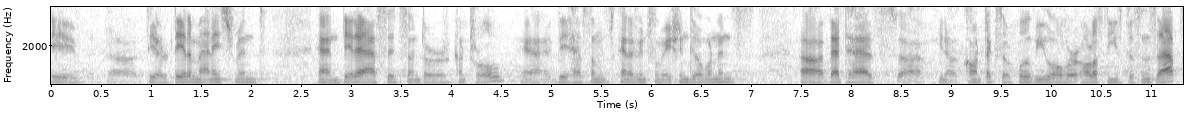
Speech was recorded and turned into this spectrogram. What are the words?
a, uh, their data management and data assets under control, uh, they have some kind of information governance uh, that has, uh, you know, context or purview over all of these business apps.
